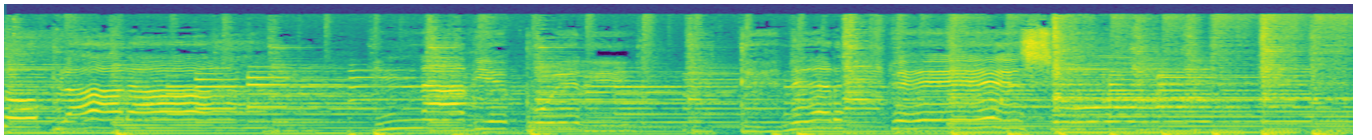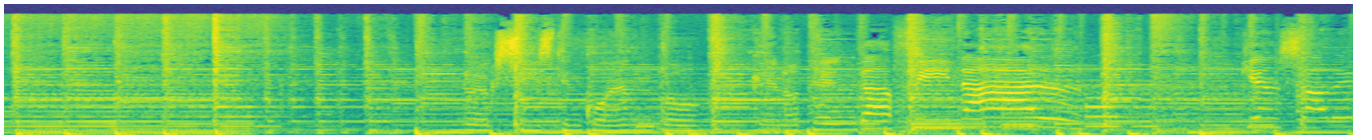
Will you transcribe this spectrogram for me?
soplará y nadie puede detener eso. No existe un cuento que no tenga final. ¿Quién sabe?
